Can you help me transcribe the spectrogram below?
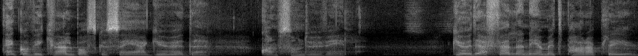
Tänk om vi ikväll bara skulle säga Gud, kom som du vill. Gud, jag fäller ner mitt paraply.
